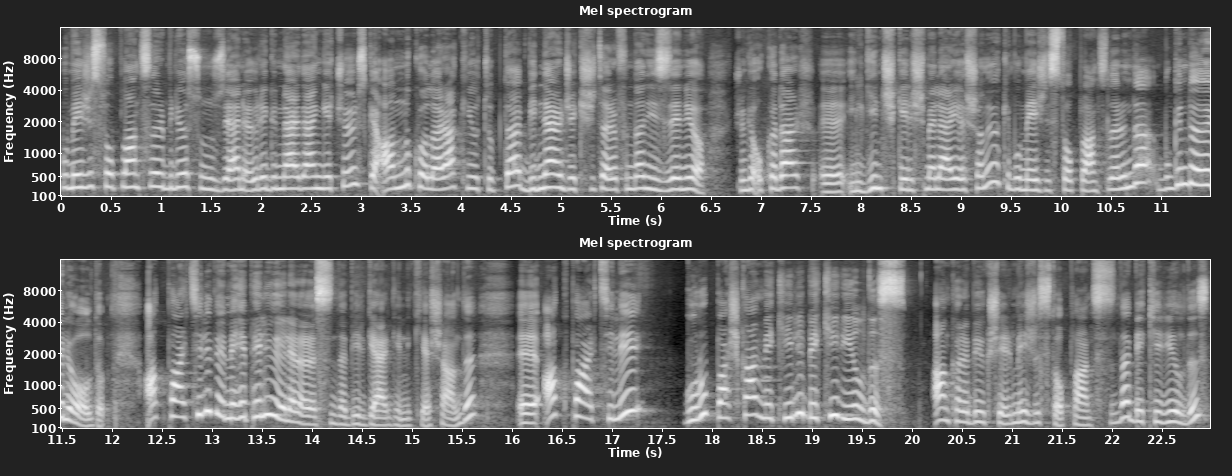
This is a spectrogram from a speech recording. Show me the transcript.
Bu meclis toplantıları biliyorsunuz yani öyle günlerden geçiyoruz ki anlık olarak YouTube'da binlerce kişi tarafından izleniyor. Çünkü o kadar e, ilginç gelişmeler yaşanıyor ki bu meclis toplantılarında bugün de öyle oldu. AK Partili ve MHP'li üyeler arasında bir gerginlik yaşandı. E, AK Partili Grup Başkan Vekili Bekir Yıldız Ankara Büyükşehir Meclis toplantısında Bekir Yıldız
